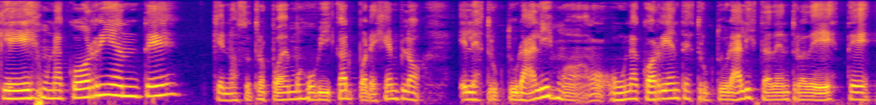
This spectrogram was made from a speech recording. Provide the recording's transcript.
que es una corriente que nosotros podemos ubicar, por ejemplo, el estructuralismo o una corriente estructuralista dentro de este,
